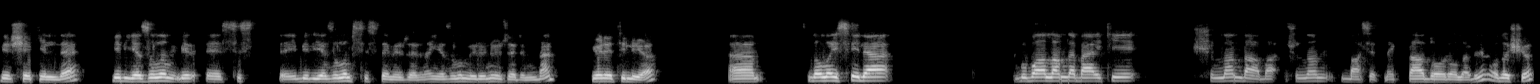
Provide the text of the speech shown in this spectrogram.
bir şekilde bir yazılım bir e, sist, bir yazılım sistemi üzerinden, yazılım ürünü üzerinden yönetiliyor. E, Dolayısıyla bu bağlamda belki şundan daha şundan bahsetmek daha doğru olabilir. O da şu.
